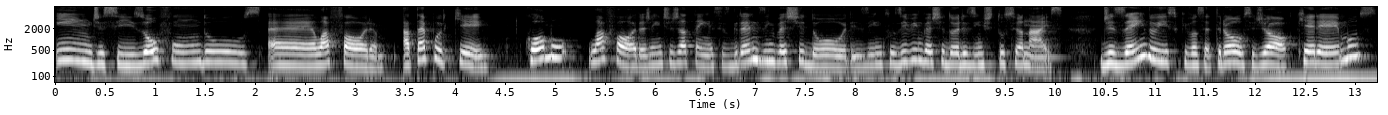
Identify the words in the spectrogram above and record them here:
índices ou fundos é, lá fora. Até porque, como lá fora a gente já tem esses grandes investidores, inclusive investidores institucionais, dizendo isso que você trouxe, de ó, queremos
